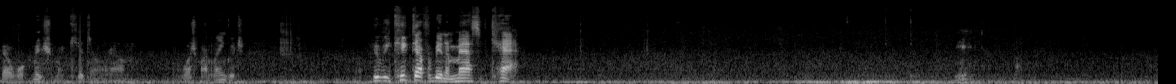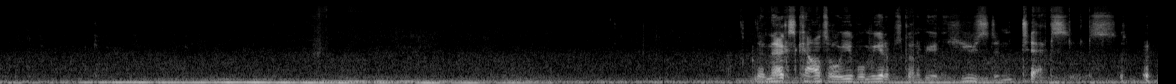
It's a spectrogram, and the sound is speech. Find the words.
Gotta make sure my kids aren't around. Watch my language. He'd be kicked out for being a massive cat. The next Council Evil meetup is going to be in Houston, Texas.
